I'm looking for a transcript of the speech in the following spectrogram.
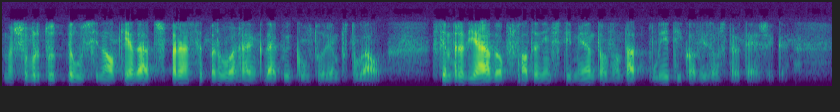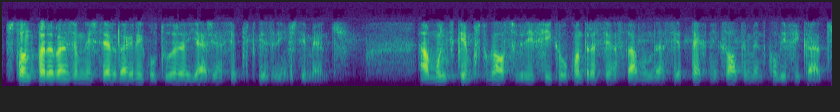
mas sobretudo pelo sinal que é dado de esperança para o arranque da aquicultura em Portugal, sempre adiado ou por falta de investimento, ou vontade política ou visão estratégica. Estão de parabéns ao Ministério da Agricultura e à Agência Portuguesa de Investimentos. Há muito que em Portugal se verifica o contrassenso da abundância de técnicos altamente qualificados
